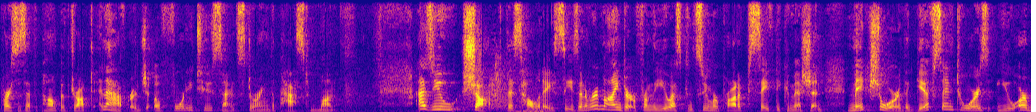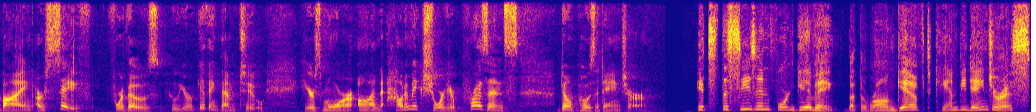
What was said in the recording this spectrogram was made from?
Prices at the pump have dropped an average of 42 cents during the past month. As you shop this holiday season, a reminder from the U.S. Consumer Product Safety Commission make sure the gifts and toys you are buying are safe for those who you're giving them to. Here's more on how to make sure your presents don't pose a danger. It's the season for giving, but the wrong gift can be dangerous.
